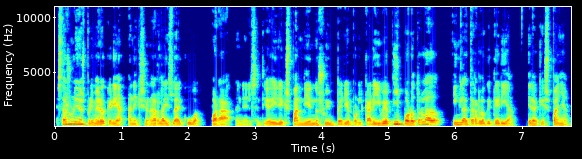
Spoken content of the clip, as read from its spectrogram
Estados Unidos primero quería anexionar la isla de Cuba para, en el sentido de ir expandiendo su imperio por el Caribe. Y por otro lado, Inglaterra lo que quería era que España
